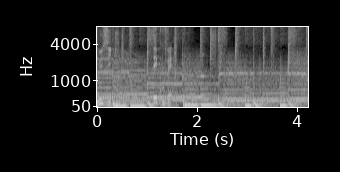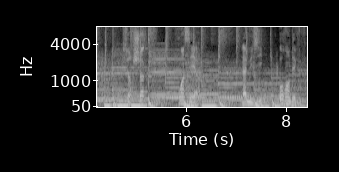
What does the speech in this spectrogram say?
musique, découverte. Sur choc.ca. La musique au rendez-vous.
